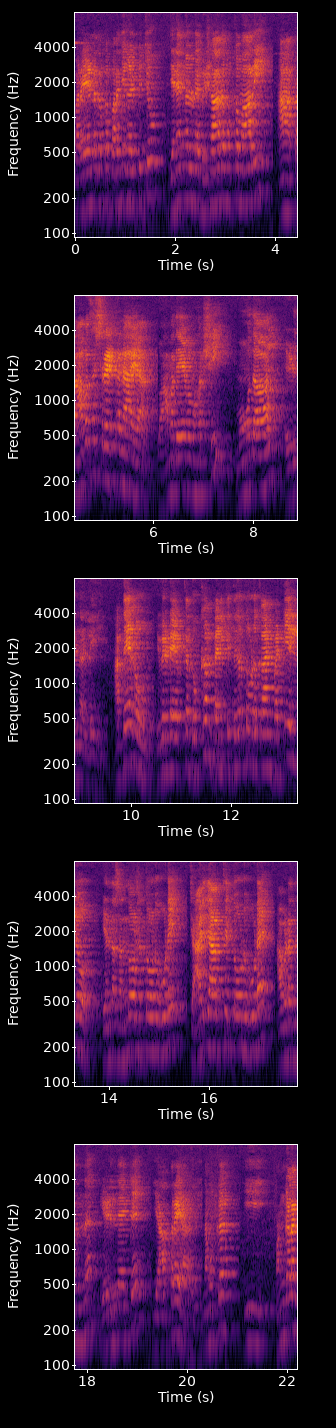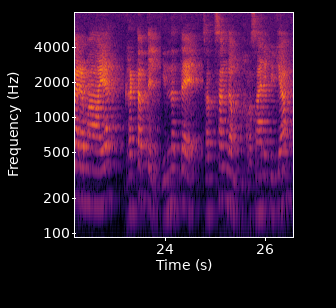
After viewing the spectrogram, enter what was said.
പറയേണ്ടതൊക്കെ പറഞ്ഞു കേൾപ്പിച്ചു. ജനങ്ങളുടെ വിഷാദമൊക്കെ മാറി. ആ താപസശ്രേഷ്ഠനായ വാമദേവ മഹർഷി മോദാൽ എഴുന്നള്ളി. അദ്ദേഹവും ഇവരുടെയൊക്കെ ദുഃഖം തനിക്ക് തീർത്തു കൊടുക്കാൻ പറ്റിയല്ലോ എന്ന സന്തോഷത്തോടുകൂടി ചാരിതാർത്ഥ്യത്തോടുകൂടെ അവിടെ നിന്ന് എഴുന്നേറ്റ് യാത്രയായി. നമുക്ക് ഈ മംഗളകരമായ ഘട്ടത്തിൽ ഇന്നത്തെ സത്സംഗം അവസാനിപ്പിക്കാം.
